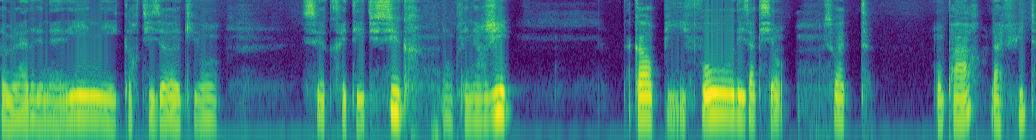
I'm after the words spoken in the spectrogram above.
comme l'adrénaline et cortisol qui vont sécréter du sucre, donc l'énergie. D'accord? Puis il faut des actions. Soit on part, la fuite,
